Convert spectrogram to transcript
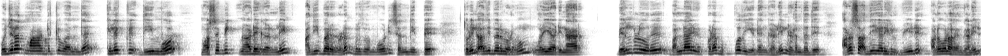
குஜராத் மாநாட்டுக்கு வந்த கிழக்கு தீமோர் மொசபிக் நாடுகளின் அதிபர்களுடன் பிரதமர் மோடி சந்திப்பு. தொழில் அதிபர்களுடனும் உரையாடினார். பெங்களூரு பல்லாரி உட்பட முப்பது இடங்களில் நடந்தது. அரசு அதிகாரிகள் வீடு அலுவலகங்களில்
